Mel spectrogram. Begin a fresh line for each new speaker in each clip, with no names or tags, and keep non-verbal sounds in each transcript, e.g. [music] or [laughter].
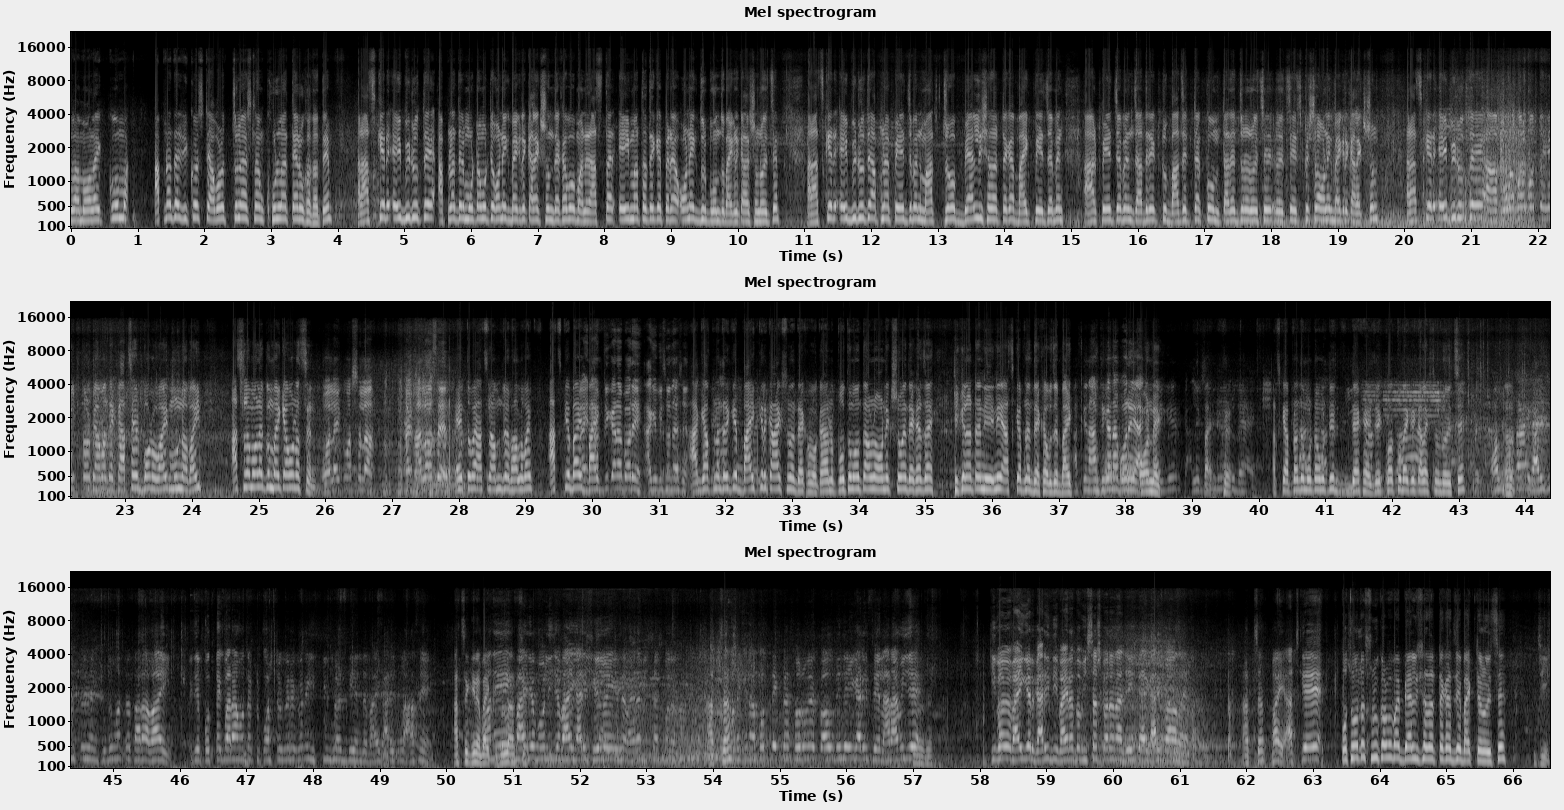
আসসালামু আলাইকুম। আপনাদের রিকোয়েস্টে আবারও চলে আসলাম খুলনা তেরো খাতাতে। আর আজকের এই ভিডিওতে আপনাদের মোটামুটি অনেক বাইকের কালেকশন দেখাবো। মানে রাস্তার এই মাথা থেকে প্রায় অনেক দূর পর্যন্ত বাইকের কালেকশন রয়েছে। আর আজকের এই ভিডিওতে আপনারা পেয়ে যাবেন মাত্র বিয়াল্লিশ হাজার টাকা বাইক পেয়ে যাবেন। আর পেয়ে যাবেন যাদের একটু বাজেটটা কম, তাদের জন্য রয়েছে রয়েছে স্পেশাল অনেক বাইকের কালেকশন আর আজকের এই ভিডিওতে বরাবর মতো হেল্প করবে আমাদের কাছের বড় ভাই, মুন্না ভাই। আসসালামু আলাইকুম ভাই কেমন আছেন?
ওয়ালাইকুম আসসালাম। ভাই ভালো আছেন?
এই তো ভাই ভালো ভাই। আজকে ভাই বাইক
ঠিকানা পরে আগে পিছনে আসেন।
আগে আপনাদেরকে বাইকের কালেকশন দেখাবো কারণ প্রথমত আমরা অনেক সময় দেখা যায় ঠিকানাটা নিয়ে নিই আজকে আপনার দেখাবো যে বাইক
আজকে নাম ঠিকানা পরে
অনেক। আজকে আপনাদের মোটামুটি দেখায় যে কত বাইকের কালেকশন রয়েছে।
গাড়ি শুধুমাত্র তারা ভাই। যে প্রত্যেকবারের মতো একটু কষ্ট করে করে স্ক্রিনশট দিয়ে যে ভাই গাড়িগুলো আছে।
আছে কিনা
অনেক
বাইকগুলো আছে।
বাইরে বলি যে ভাই গাড়ি সেল হয়ে গেছে ভাইরা বিশ্বাস করে না।
আচ্ছা।
কিনা প্রত্যেকটা শোরুমে কল দিলেই গাড়ি সেল আর আমি যে কীভাবে বাইকের গাড়ি দিই ভাইরা তো বিশ্বাস করে না যে এইটায় গাড়ি পাওয়া যায় না।
আচ্ছা।
ভাই আজকে
প্রথমত শুরু করব ভাই বিয়াল্লিশ হাজার টাকার যে বাইকটা রয়েছে।
জি।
